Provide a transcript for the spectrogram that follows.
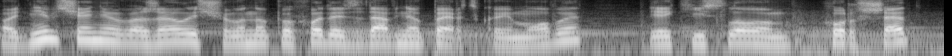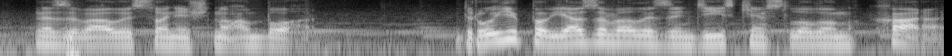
Одні вчені вважали, що воно походить з давньоперської мови, в якій словом хуршет називали сонячного бога. Другі пов'язували з індійським словом хара,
